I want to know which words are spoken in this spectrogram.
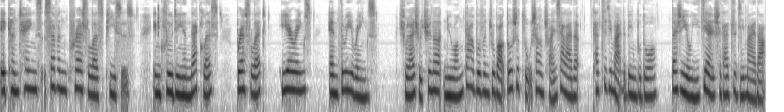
It contains seven priceless pieces, including a necklace, bracelet, earrings, and three rings. 数来数去呢，女王大部分珠宝都是祖上传下来的，她自己买的并不多。但是有一件是她自己买的。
